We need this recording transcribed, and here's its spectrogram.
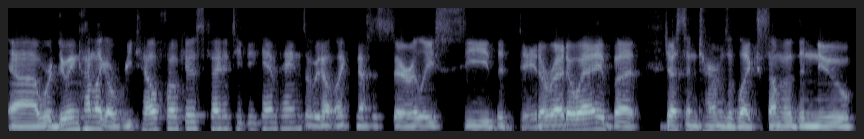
Uh, we're doing kind of like a retail focused connected TV campaign, so we don't like necessarily see the data right away, but just in terms of like some of the new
